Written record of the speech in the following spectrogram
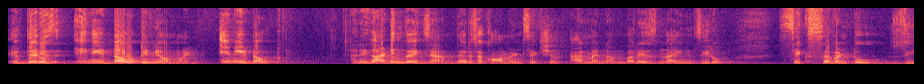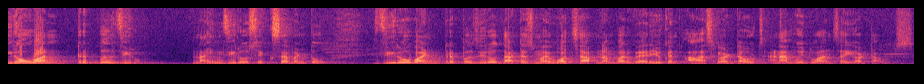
If there is any doubt in your mind, any doubt regarding the exam, there is a comment section and my number is 90 672 0 that is my whatsapp number where you can ask your doubts and i'm going to answer your doubts.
